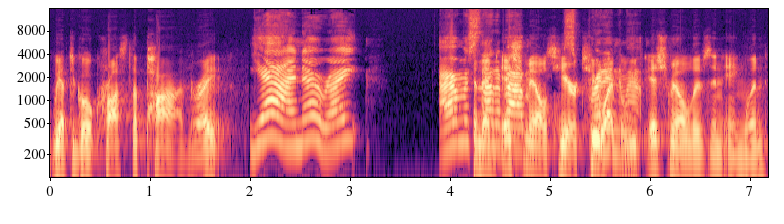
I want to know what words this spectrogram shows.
We have to go across the pond, right? yeah, I know, right? I almost and then Ishmael's here too. I believe out. Ishmael lives in England.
